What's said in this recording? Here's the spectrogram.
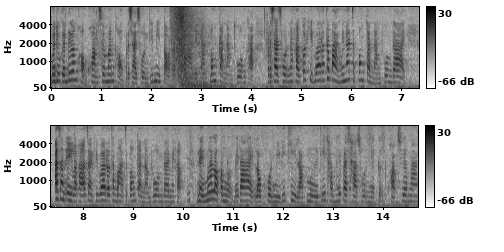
มาดูกันเรื่องของความเชื่อมั่นของประชาชนที่มีต่อรัฐบาลในการป้องกันน้ำท่วมค่ะ ประชาชนนะคะก็คิดว่ารัฐบาลไม่น่าจะป้องกันน้ำท่วมได้ อาจารย์เองล่ะคะอาจารย์คิดว่ารัฐบาลจะป้องกันน้ำท่วมได้ไหมคะในเมื่อเรากำหนดไม่ได้ เราควรมีวิธีรับมือที่ทำให้ประชาชนเนี่ยเกิดความเชื่อมั่น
